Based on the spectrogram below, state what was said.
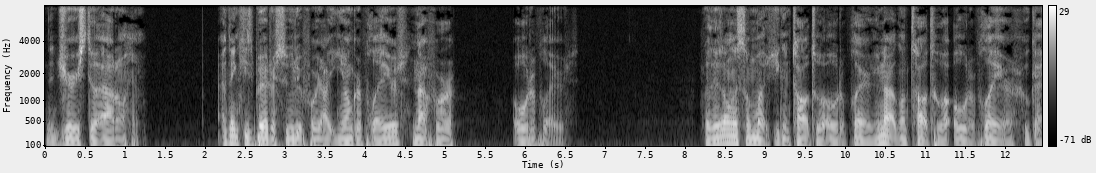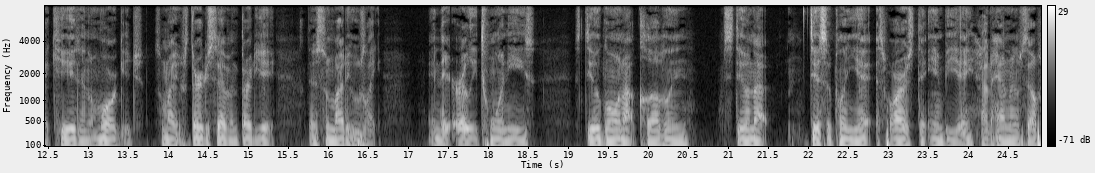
the jury's still out on him. I think he's better suited for like younger players, not for older players. Because there's only so much you can talk to an older player. You're not going to talk to an older player who got kids and a mortgage. Somebody who's 37, 38, than somebody who's like in their early 20s, still going out clubbing, still not disciplined yet as far as the NBA, how to handle himself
